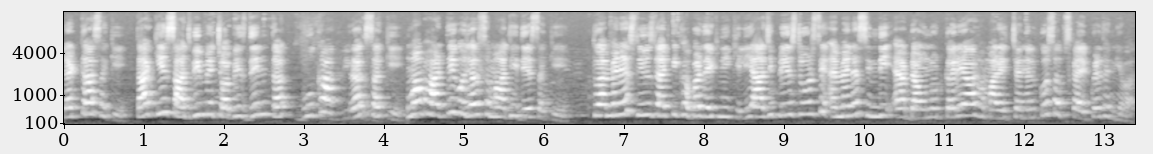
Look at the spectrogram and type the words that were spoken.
लटका सके, ताकि साध्वी में 24 दिन तक भूखा रख सके, उमा भारती को जल समाधि दे सके। तो M N S news live की खबर देखने के लिए आज ही प्ले स्टोर से M N S Hindi app download करें और हमारे चैनल को सब्सक्राइब करें। धन्यवाद।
